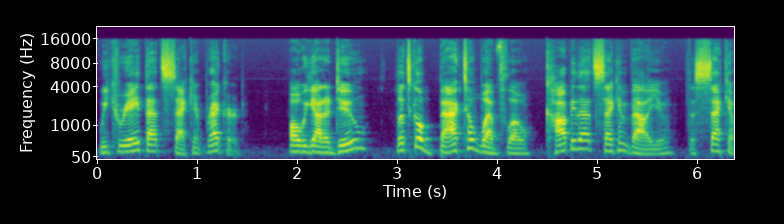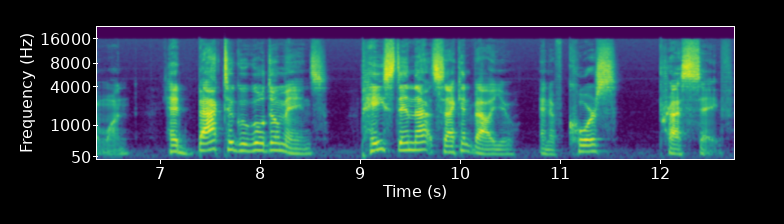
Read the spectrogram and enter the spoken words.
we create that second record. All we gotta do, let's go back to Webflow, copy that second value, the second one, head back to Google Domains, paste in that second value, and of course, press save.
